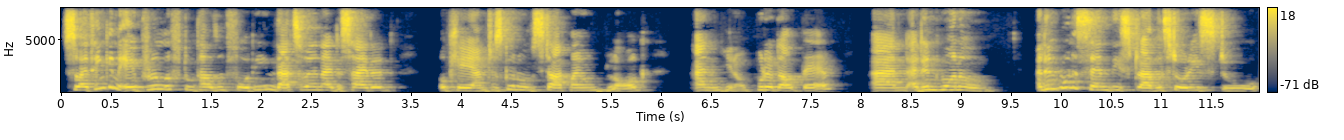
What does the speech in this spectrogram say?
So I think in April of 2014, that's when I decided, okay, I'm just going to start my own blog and, you know, put it out there. And I didn't want to, I didn't want to send these travel stories to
